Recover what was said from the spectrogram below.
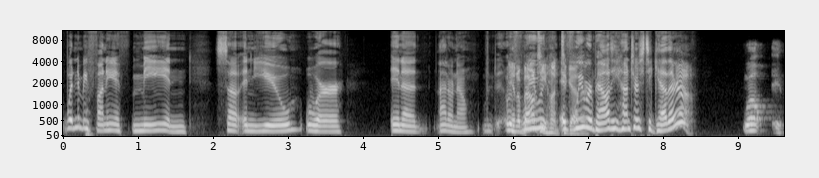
wouldn't it be funny if me and so and you were in a I don't know if a we bounty were- hunt If we were bounty hunters together, Yeah. Well, it,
